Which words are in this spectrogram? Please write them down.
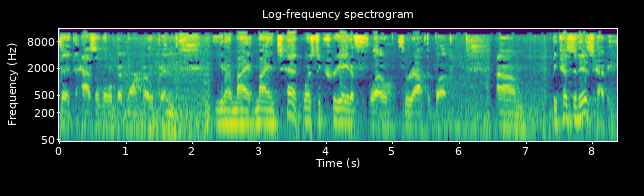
that has a little bit more hope. And you know, my my intent was to create a flow throughout the book um, because it is heavy.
